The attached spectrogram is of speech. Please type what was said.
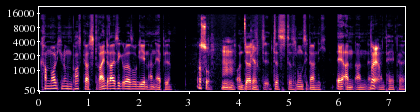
kam neulich in irgendeinem Podcast, 33 oder so gehen an Apple. Ach so. Hm. Und das, okay. das, das, lohnt sich dann nicht. Äh, an, an, naja. an PayPal.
